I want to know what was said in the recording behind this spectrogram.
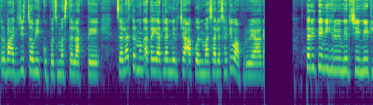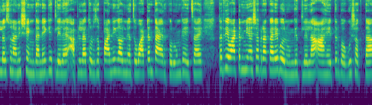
तर भाजीची चव ही खूपच मस्त लागते. चला तर मग आता यातल्या मिरच्या आपण मसाल्यासाठी वापरूयात. तरी ते मी हिरवी मिरची मीठ लसूण आणि शेंगदाणे घेतलेले आहे. आपल्याला थोडंसं पाणी घालून याचं वाटण तयार करून घ्यायचं आहे. तर ते वाटण मी अशा प्रकारे बनवून घेतलेलं आहे. तर बघू शकता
